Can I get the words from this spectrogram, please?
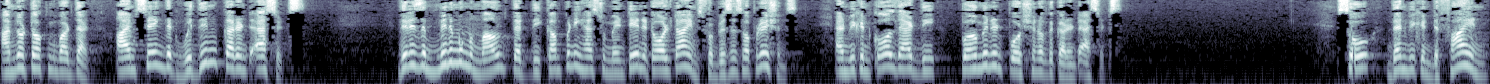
I'm not talking about that. I'm saying that within current assets, there is a minimum amount that the company has to maintain at all times for business operations. And we can call that the permanent portion of the current assets. So then we can define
